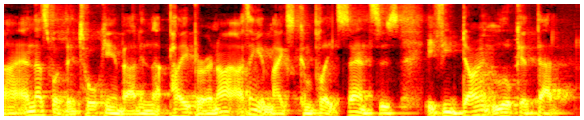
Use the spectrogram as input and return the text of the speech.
Uh, and that's what they're talking about in that paper. And I, I think it makes complete sense is if you don't look at that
